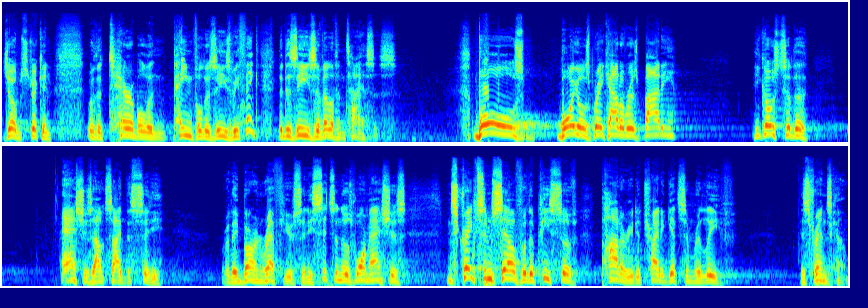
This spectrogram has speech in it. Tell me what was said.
Job stricken with a terrible and painful disease. We think the disease of elephantiasis. Boils, boils break out over his body. He goes to the ashes outside the city where they burn refuse, and he sits in those warm ashes and scrapes himself with a piece of pottery to try to get some relief. His friends come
